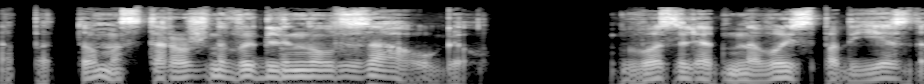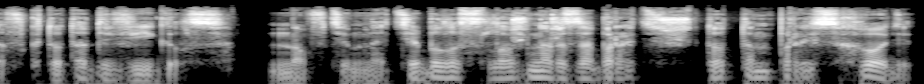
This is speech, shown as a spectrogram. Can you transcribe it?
а потом осторожно выглянул за угол. Возле одного из подъездов кто-то двигался, но в темноте было сложно разобрать, что там происходит.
